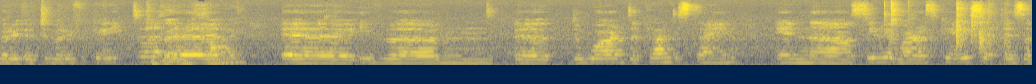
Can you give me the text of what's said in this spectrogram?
veri- uh, to verificate To um, verify. uh, if um, uh, the word clandestine in uh, Sylvia Guerra's case is uh,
